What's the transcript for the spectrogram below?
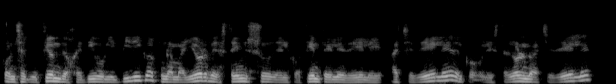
consecución de objetivos lipídicos, una mayor descenso del cociente LDL-HDL, del colesterol no HDL,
